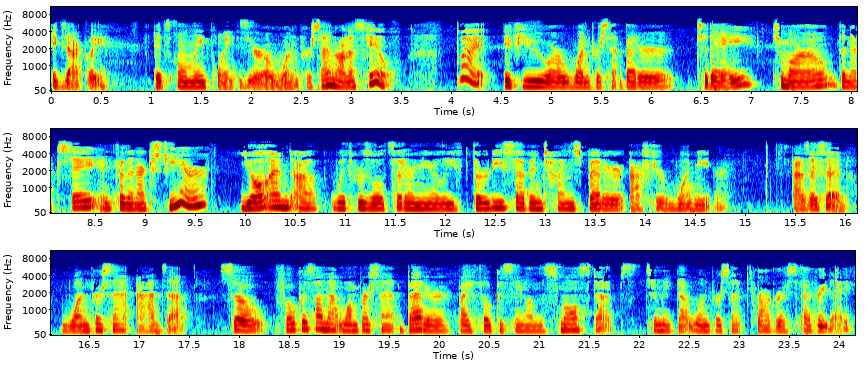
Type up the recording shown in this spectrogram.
Exactly. It's only 0.01% on a scale. But if you are 1% better today, tomorrow, the next day, and for the next year, you'll end up with results that are nearly 37 times better after one year. As I said, 1% adds up. So focus on that 1% better by focusing on the small steps to make that 1% progress every day.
